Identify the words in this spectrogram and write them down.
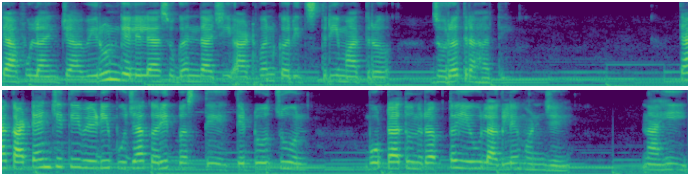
त्या फुलांच्या विरून गेलेल्या सुगंधाची आठवण करीत स्त्री मात्र झुरत राहते. त्या काट्यांची ती वेडी पूजा करीत बसते ते टोचून बोटातून रक्त येऊ लागले म्हणजे नाही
